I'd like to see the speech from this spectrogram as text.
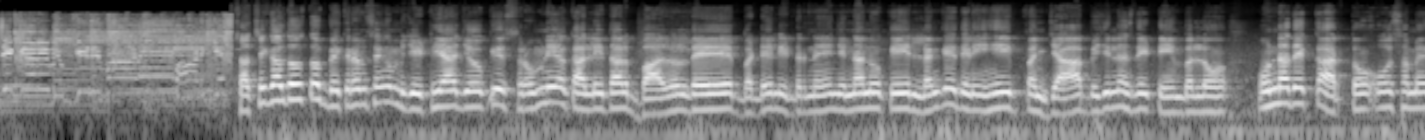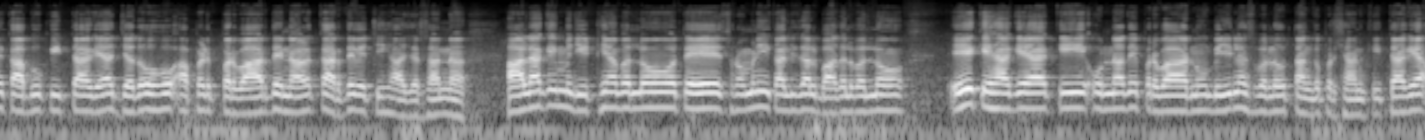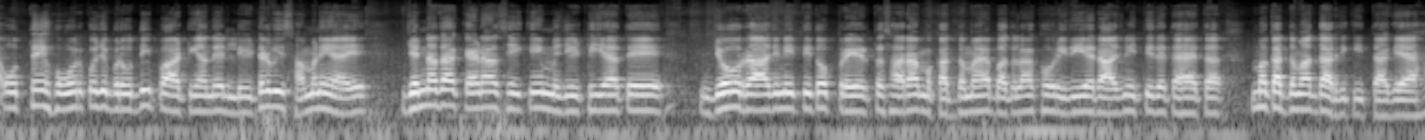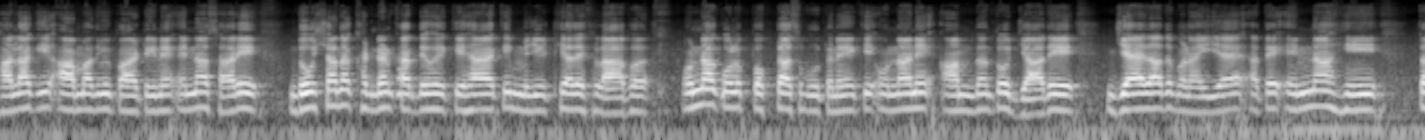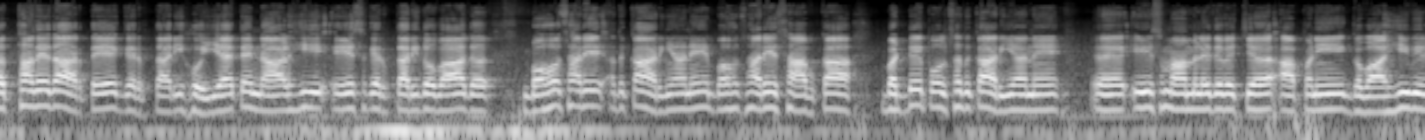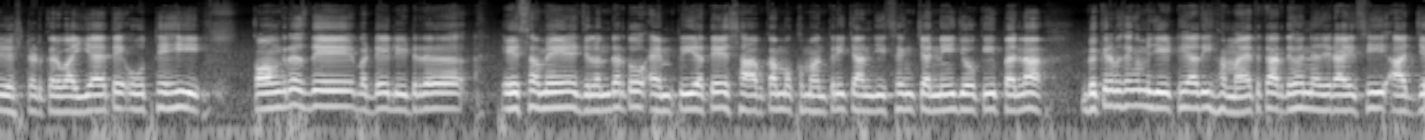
ਸਤਿ ਸ਼੍ਰੀ ਅਕਾਲ ਦੋਸਤੋ, ਬਿਕਰਮ ਸਿੰਘ ਮਜੀਠੀਆ ਜੋ ਕਿ ਸ਼੍ਰੋਮਣੀ ਅਕਾਲੀ ਦਲ ਬਾਦਲ ਦੇ ਵੱਡੇ ਲੀਡਰ ਨੇ, ਜਿਨ੍ਹਾਂ ਨੂੰ ਕਿ ਲੰਘੇ ਦਿਨੀ ਹੀ ਪੰਜਾਬ ਵਿਜੀਲੈਂਸ ਦੀ ਟੀਮ ਵੱਲੋਂ ਉਹਨਾਂ ਦੇ ਘਰ ਤੋਂ ਉਸ ਸਮੇਂ ਕਾਬੂ ਕੀਤਾ ਗਿਆ, ਜਦੋਂ ਉਹ ਆਪਣੇ ਪਰਿਵਾਰ ਦੇ ਨਾਲ ਘਰ ਦੇ ਵਿੱਚ ਹੀ ਹਾਜ਼ਰ ਸਨ। ਹਾਲਾਂਕਿ ਮਜੀਠੀਆ ਵੱਲੋਂ ਤੇ ਸ਼੍ਰੋਮਣੀ ਅਕਾਲੀ ਦਲ ਬਾਦਲ ਵੱਲੋਂ ਇਹ ਕਿਹਾ ਗਿਆ ਕਿ ਉਹਨਾਂ ਦੇ ਪਰਿਵਾਰ ਨੂੰ ਵਿਜੀਲੈਂਸ ਵੱਲੋਂ ਤੰਗ ਪਰੇਸ਼ਾਨ ਕੀਤਾ ਗਿਆ। ਉੱਥੇ ਹੋਰ ਕੁਝ ਵਿਰੋਧੀ ਪਾਰਟੀਆਂ ਦੇ ਲੀਡਰ ਵੀ ਸਾਹਮਣੇ ਆਏ ਜਿਨ੍ਹਾਂ ਦਾ ਕਹਿਣਾ ਸੀ ਕਿ ਮਜੀਠੀਆ ਤੇ ਜੋ ਰਾਜਨੀਤੀ ਤੋਂ ਪ੍ਰੇਰਿਤ ਸਾਰਾ ਮੁਕੱਦਮਾ ਹੈ, ਬਦਲਾਖੋਰੀ ਦੀ ਇਹ ਰਾਜਨੀਤੀ ਦੇ ਤਹਿਤ ਮੁਕੱਦਮਾ ਦਰਜ ਕੀਤਾ ਗਿਆ ਹਾਲਾਂਕਿ ਆਮ ਆਦਮੀ ਪਾਰਟੀ ਨੇ ਇਹਨਾਂ ਸਾਰੇ ਦੋਸ਼ਾਂ ਦਾ ਖੰਡਨ ਕਰਦੇ ਹੋਏ ਕਿਹਾ ਕਿ ਮਜੀਠੀਆ ਦੇ ਖਿਲਾਫ ਉਹਨਾਂ ਕੋਲ ਪੁਖਤਾ ਸਬੂਤ ਨੇ ਕਿ ਉਹਨਾਂ ਨੇ ਆਮਦਨ ਤੋਂ ਜ਼ਿਆਦਾ ਜਾਇਦਾਦ ਬਣਾਈ ਹੈ ਅਤੇ ਇੰਨਾ ਹੀ ਤੱਥਾਂ ਦੇ ਆਧਾਰ ਤੇ ਗ੍ਰਿਫਤਾਰੀ ਹੋਈ ਹੈ ਤੇ ਨਾਲ ਹੀ ਇਸ ਗ੍ਰਿਫਤਾਰੀ ਤੋਂ ਬਾਅਦ ਬਹੁਤ ਸਾਰੇ ਅਧਿਕਾਰੀਆਂ ਨੇ, ਬਹੁਤ ਸਾਰੇ ਸਾਬਕਾ ਵੱਡੇ ਪੁਲਿਸ ਅਧਿਕਾਰੀਆਂ ਨੇ ਇਸ ਮਾਮਲੇ ਦੇ ਵਿੱਚ ਆਪਣੀ ਗਵਾਹੀ ਵੀ ਰਜਿਸਟਰਡ ਕਰਵਾਈ ਹੈ ਤੇ ਉੱਥੇ ਹੀ ਕਾਂਗਰਸ ਦੇ ਵੱਡੇ ਲੀਡਰ ਇਸ ਸਮੇਂ ਜਲੰਧਰ ਤੋਂ ਐਮਪੀ ਅਤੇ ਸਾਬਕਾ ਮੁੱਖ ਮੰਤਰੀ ਚਰਨਜੀਤ ਸਿੰਘ ਚੰਨੀ, ਜੋ ਕਿ ਪਹਿਲਾਂ ਵਿਕਰਮ ਸਿੰਘ ਮਜੀਠੀਆ ਦੀ ਹਮਾਇਤ ਕਰਦੇ ਹੋਏ ਨਜ਼ਰ ਆਏ ਸੀ, ਅੱਜ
